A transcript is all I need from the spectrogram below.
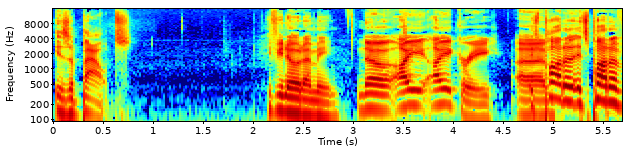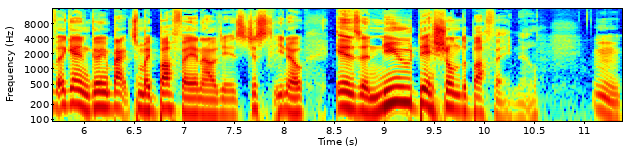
is about. If you know what I mean, No, I I agree. Um, it's part of it's part of again going back to my buffet analogy. It's just you know is a new dish on the buffet now. mm.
